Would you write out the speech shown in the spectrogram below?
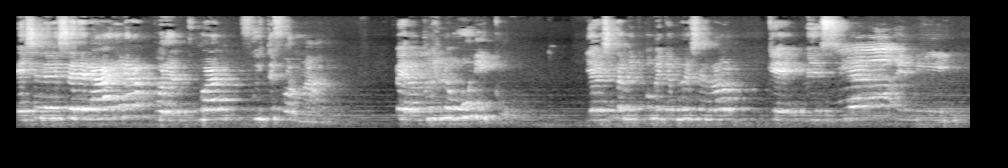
ese debe ser el área por el cual fuiste formado. Pero no es lo único. Y a veces también cometemos ese error que me encierro en mi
